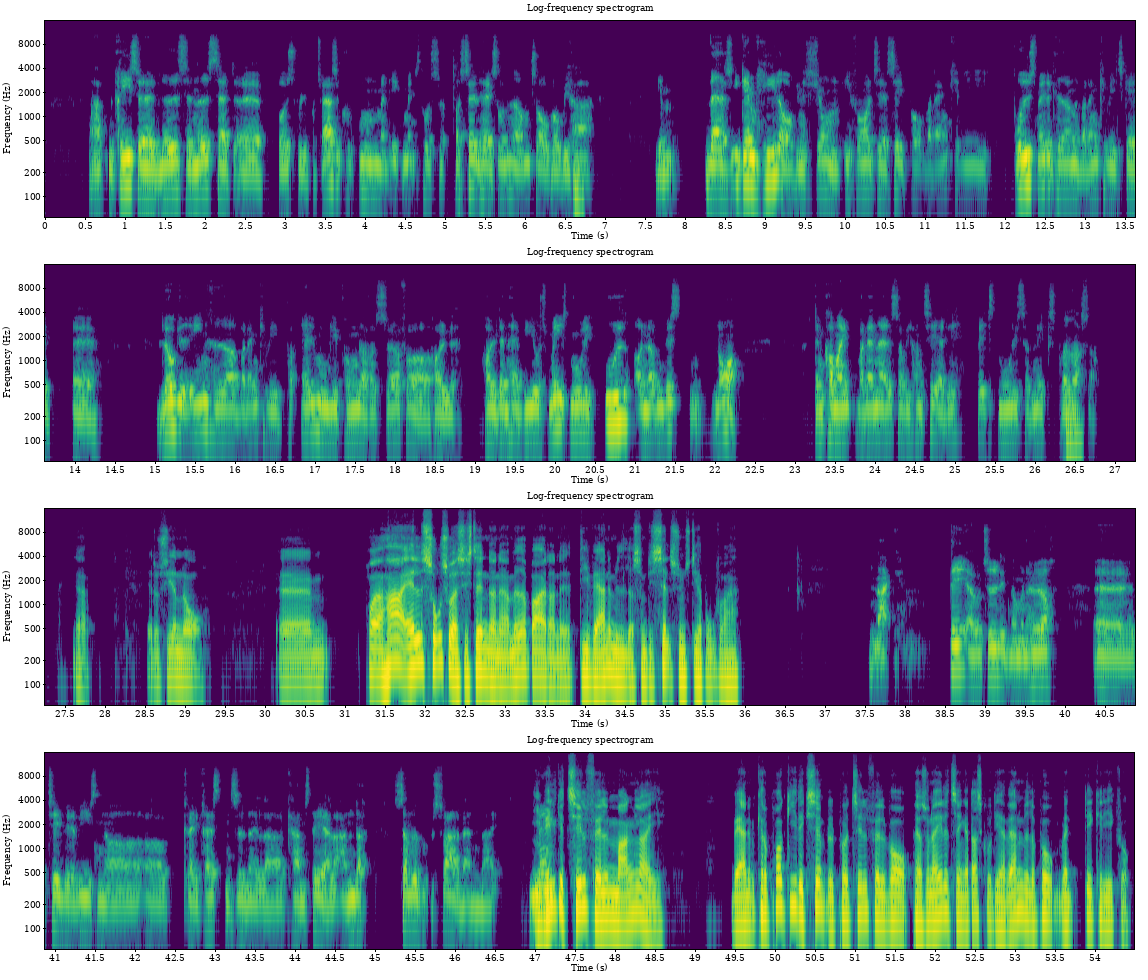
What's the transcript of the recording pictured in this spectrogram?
Og har haft en kriseledelse nedsat, øh, både selvfølgelig på tværs af kommunen, men ikke mindst hos os selv her i Sundhed og Omsorg, hvor vi har jamen, været igennem hele organisationen i forhold til at se på, hvordan kan vi bryde smittekæderne, hvordan kan vi skabe øh, lukkede enheder, hvordan kan vi på alle mulige punkter sørge for at holde, holde den her virus mest muligt ude, og når den vist når den kommer ind, hvordan er det så, vi håndterer det bedst muligt, så den ikke spreder sig. Ja. Ja, du siger når. Øhm, prøv at har alle socioassistenterne og medarbejderne de værnemidler, som de selv synes, de har brug for her? Nej, det er jo tydeligt, når man hører øh, TV-avisen og, og Grete Christensen eller Karen Stær eller andre, så vil svaret være nej. Men, I hvilke tilfælde mangler I værnemidler? Kan du prøve at give et eksempel på et tilfælde, hvor personalet tænker, der skulle de have værnemidler på, men det kan de ikke få?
